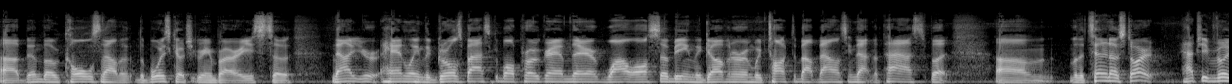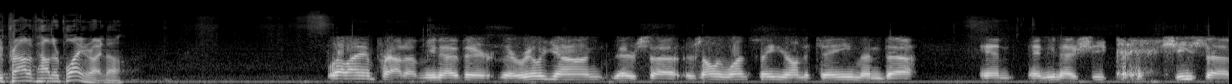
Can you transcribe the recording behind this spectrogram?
Uh, Bimbo Cole's now the, the boys coach at Greenbrier East, so. Now you're handling the girls basketball program there while also being the governor, and we've talked about balancing that in the past. But um, with a 10 0 start, have to be really proud of how they're playing right now. Well, I am proud of them. You know, they're they're really young. There's uh, there's only one senior on the team, and uh, and and you know she she's uh,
